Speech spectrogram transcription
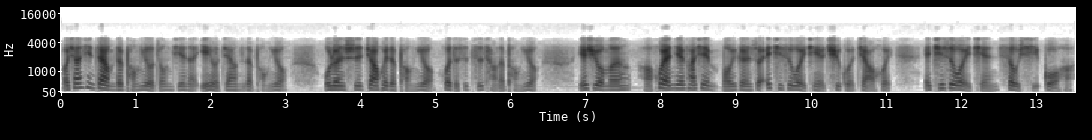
我相信在我们的朋友中间呢，也有这样子的朋友，无论是教会的朋友，或者是职场的朋友。也许我们啊，忽然间发现某一个人说：“哎，其实我以前也去过教会，哎，其实我以前受洗过哈。”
